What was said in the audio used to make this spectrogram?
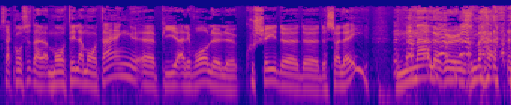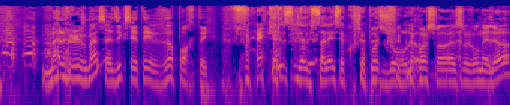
ça consiste à monter la montagne, euh, puis aller voir le, le coucher de, de, de soleil. Malheureusement... Malheureusement, ça dit que c'était reporté. Fait que- le soleil se couchait pas ce jour-là. pas ce, ce journée-là.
